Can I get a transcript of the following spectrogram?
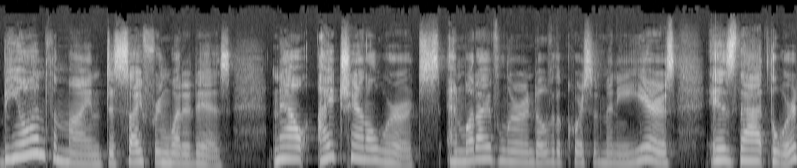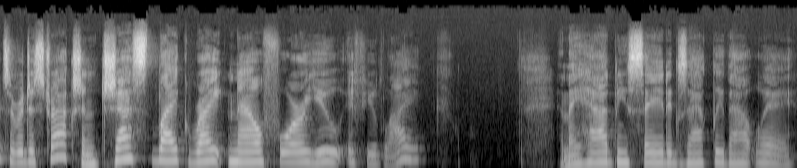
beyond the mind deciphering what it is. Now, I channel words, and what I've learned over the course of many years is that the words are a distraction, just like right now for you, if you'd like. And they had me say it exactly that way.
